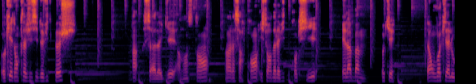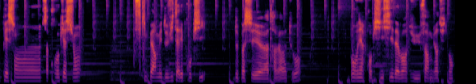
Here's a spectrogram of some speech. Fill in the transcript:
Ok, donc là, j'essaie de vite push. Ah, ça a lagué un instant. Voilà, ça reprend, histoire d'aller vite proxy. Et là, bam. Ok. Là, on voit qu'il a loupé sa provocation. Ce qui me permet de vite aller proxy. De passer euh, à travers la tour. Pour venir proxy ici, d'avoir du farm gratuitement.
